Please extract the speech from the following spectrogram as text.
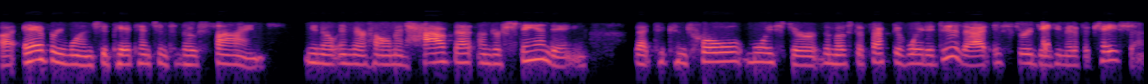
Uh, everyone should pay attention to those signs, you know, in their home and have that understanding that to control moisture, the most effective way to do that is through dehumidification.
